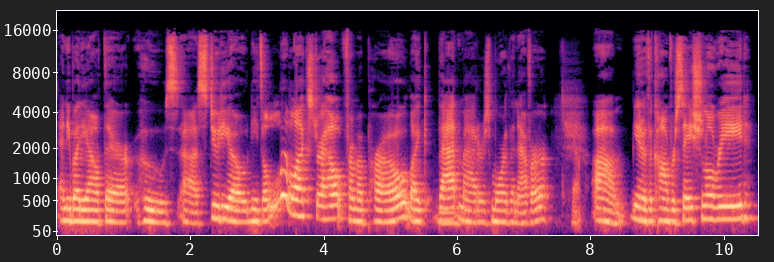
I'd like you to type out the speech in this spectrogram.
anybody out there whose uh, studio needs a little extra help from a pro, like that mm-hmm. matters more than ever. Yeah. Um, you know, the conversational read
